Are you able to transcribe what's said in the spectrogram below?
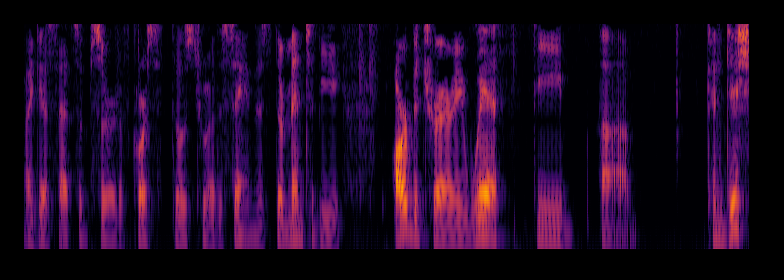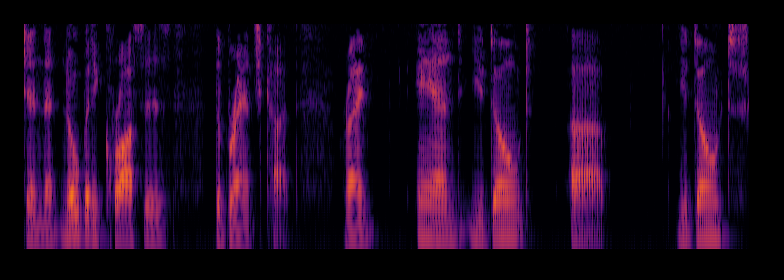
I guess that's absurd. Of course, those two are the same. They're meant to be arbitrary with the uh, condition that nobody crosses the branch cut, right? And you don't, uh, you don't.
